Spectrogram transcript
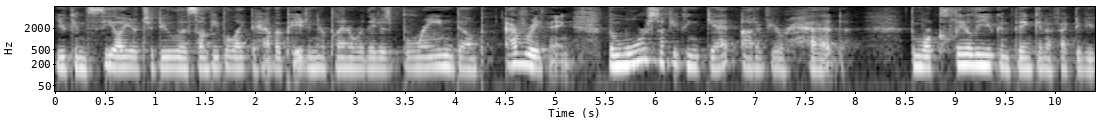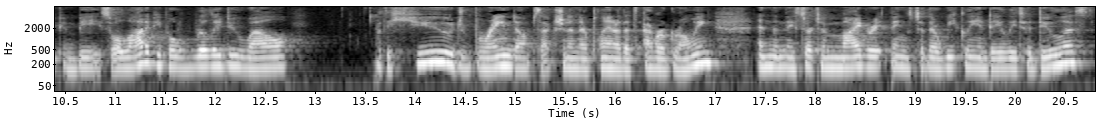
you can see all your to do lists. Some people like to have a page in their planner where they just brain dump everything. The more stuff you can get out of your head, the more clearly you can think and effective you can be. So, a lot of people really do well with a huge brain dump section in their planner that's ever growing. And then they start to migrate things to their weekly and daily to do list.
